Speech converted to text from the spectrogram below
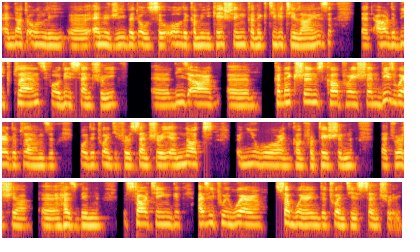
and not only uh, energy, but also all the communication connectivity lines that are the big plans for this century. these are connections, cooperation. These were the plans for the 21st century and not a new war and confrontation that Russia uh, has been starting as if we were somewhere in the 20th century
